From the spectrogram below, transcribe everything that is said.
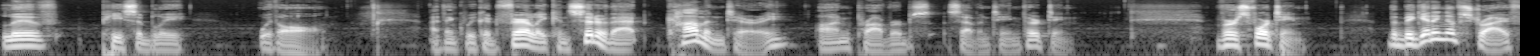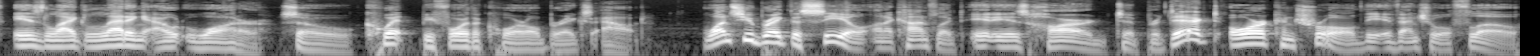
live peaceably with all. I think we could fairly consider that commentary on Proverbs 17:13. Verse 14. The beginning of strife is like letting out water, so quit before the quarrel breaks out. Once you break the seal on a conflict, it is hard to predict or control the eventual flow.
